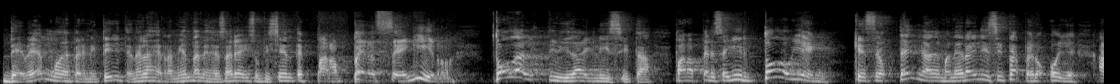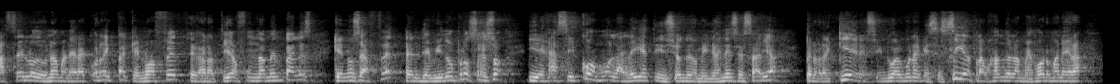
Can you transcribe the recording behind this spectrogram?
debemos de permitir y tener las herramientas necesarias y suficientes para perseguir toda actividad ilícita, para perseguir todo bien que se obtenga de manera ilícita, pero oye, hacerlo de una manera correcta, que no afecte garantías fundamentales, que no se afecte el debido proceso, y es así como la ley de extinción de dominio es necesaria, pero requiere sin duda alguna que se siga trabajando de la mejor manera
